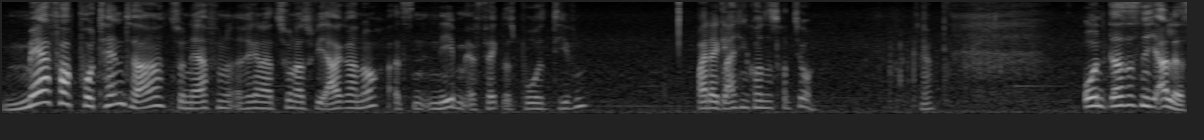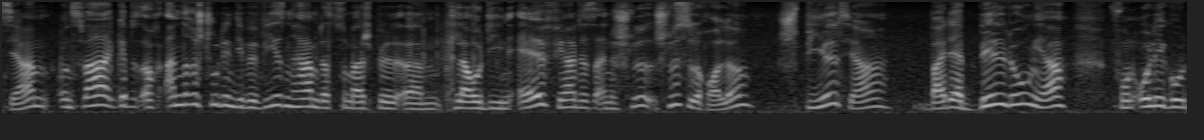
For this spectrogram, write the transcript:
mehrfach potenter zur Nervenregeneration als Viagra noch, als Nebeneffekt des Positiven, bei der gleichen Konzentration. Ja. Und das ist nicht alles, ja. Und zwar gibt es auch andere Studien, die bewiesen haben, dass zum Beispiel ähm, Claudin 11, ja, das eine Schlü Schlüsselrolle spielt, ja, bei der Bildung, ja, von Oligo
